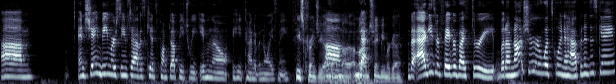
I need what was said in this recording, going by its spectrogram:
Um, and Shane Beamer seems to have his kids pumped up each week, even though he kind of annoys me. He's cringy. I am Um, not, I'm not that- a Shane Beamer guy. The Aggies are favored by three, but I'm not sure what's going to happen in this game.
